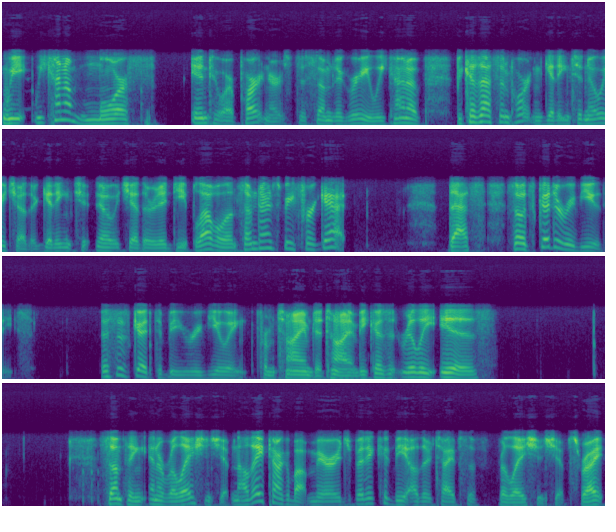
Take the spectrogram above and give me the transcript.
we we kind of morph into our partners to some degree. We kind of because that's important, getting to know each other, getting to know each other at a deep level, and sometimes we forget. That's so it's good to review these. This is good to be reviewing from time to time because it really is something in a relationship. Now they talk about marriage, but it could be other types of relationships, right?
